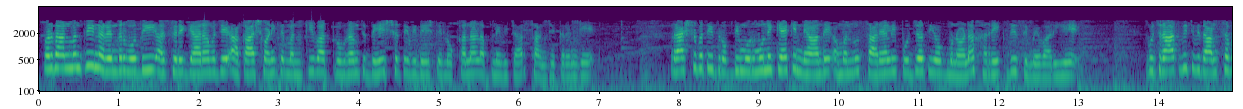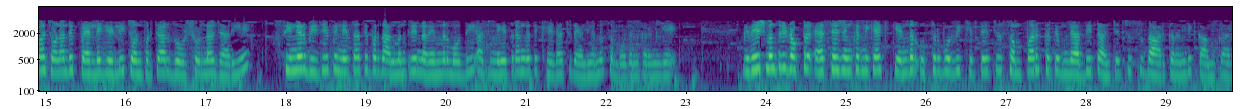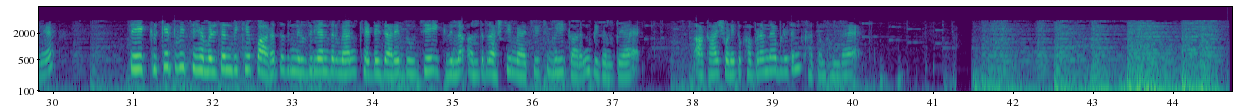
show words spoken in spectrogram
ਪ੍ਰਧਾਨ ਮੰਤਰੀ ਨਰਿੰਦਰ ਮੋਦੀ ਅੱਜ ਸਵੇਰੇ 11 ਵਜੇ ਆਕਾਸ਼ਵਾਣੀ ਤੇ ਮਨ ਕੀ ਬਾਤ ਪ੍ਰੋਗਰਾਮ 'ਚ ਦੇਸ਼ ਅਤੇ ਵਿਦੇਸ਼ ਦੇ ਲੋਕਾਂ ਨਾਲ ਆਪਣੇ ਵਿਚਾਰ ਸਾਂਝੇ ਕਰਨਗੇ। ਰਾਸ਼ਟਰਪਤੀ ਦ੍ਰੋਪਦੀ ਮੁਰਮੂ ਨੇ ਕਿਹਾ ਕਿ ਨਿਆਂ ਦੇ ਅਮਲ ਨੂੰ ਸਾਰਿਆਂ ਲਈ ਪੁੱਜਤਯੋਗ ਬਣਾਉਣਾ ਹਰੇਕ ਦੀ ਜ਼ਿੰਮੇਵਾਰੀ ਏ। ਗੁਜਰਾਤ ਵਿੱਚ ਵਿਧਾਨ ਸਭਾ ਚੋਣਾਂ ਦੇ ਪਹਿਲੇ ਗੇੜ ਲਈ ਚੋਣ ਪ੍ਰਚਾਰ ਜ਼ੋਰ-ਸ਼ੋਰ ਨਾਲ ਜਾਰੀ ਏ। ਸੀਨੀਅਰ ਬੀਜੇਪੀ ਨੇਤਾ ਤੇ ਪ੍ਰਧਾਨ ਮੰਤਰੀ ਨਰਿੰਦਰ ਮੋਦੀ ਅੱਜ ਨੇਤਰੰਗ ਅਤੇ ਖੇੜਾ 'ਚ ਰੈਲੀਆਂ ਨੂੰ ਸੰਬੋਧਨ ਕਰਨਗੇ। ਵਿਦੇਸ਼ ਮੰਤਰੀ ਡਾਕਟਰ ਐਸ ਜੈਸ਼ੰਕਰ ਨੇ ਕਿਹਾ ਕਿ ਕੇਂਦਰ ਉੱਤਰ ਪੂਰਬੀ ਖਿੱਤੇ 'ਚ ਸੰਪਰਕ ਅਤੇ ਬੁਨਿਆਦੀ ਢਾਂਚੇ 'ਚ ਸੁਧਾਰ ਕਰਨ ਲਈ ਕੰਮ ਕਰ ਰਿਹਾ ਹੈ। ਤੇ ਕ੍ਰਿਕਟ ਵਿੱਚ ਹੈਮਿਲਟਨ ਵਿਖੇ ਭਾਰਤ ਅਤੇ ਨਿਊਜ਼ੀਲੈਂਡ ਦਰਮਿਆਨ ਖੇਡੇ ਜਾ ਰਹੇ ਦੂਜੇ ਇੱਕ ਦਿਨਾ ਅੰਤਰਰਾਸ਼ਟਰੀ ਮੈਚ ਵਿੱਚ ਮੀਂਹ ਕਾਰਨ ਵਿਗਨ ਪਿਆ ਹੈ। ਆਕਾਸ਼ਵਾਣੀ ਤੋਂ ਖਬਰਾਂ ਦਾ ਬੁਲੇਟਿਨ ਖਤਮ ਹੁੰਦਾ ਹੈ।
